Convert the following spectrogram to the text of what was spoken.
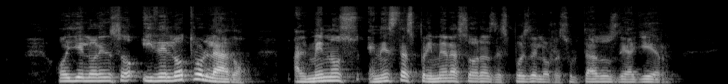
Oye, Lorenzo, y del otro lado, al menos en estas primeras horas después de los resultados de ayer,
